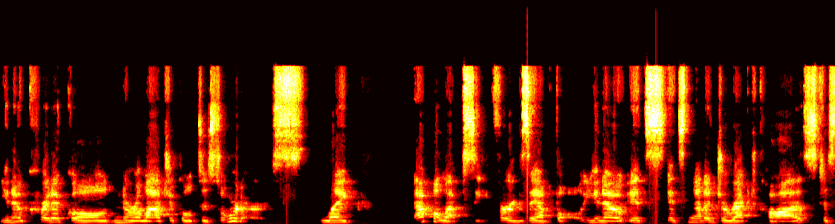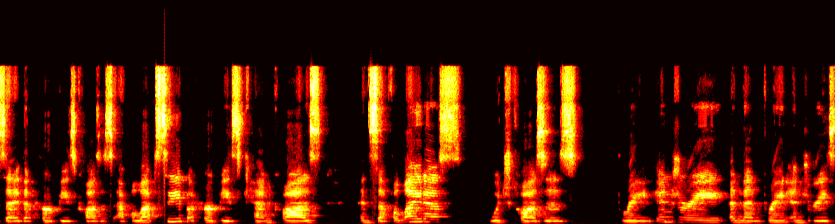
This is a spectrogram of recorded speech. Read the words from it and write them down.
you know critical neurological disorders like epilepsy for example you know it's it's not a direct cause to say that herpes causes epilepsy but herpes can cause encephalitis which causes brain injury and then brain injuries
